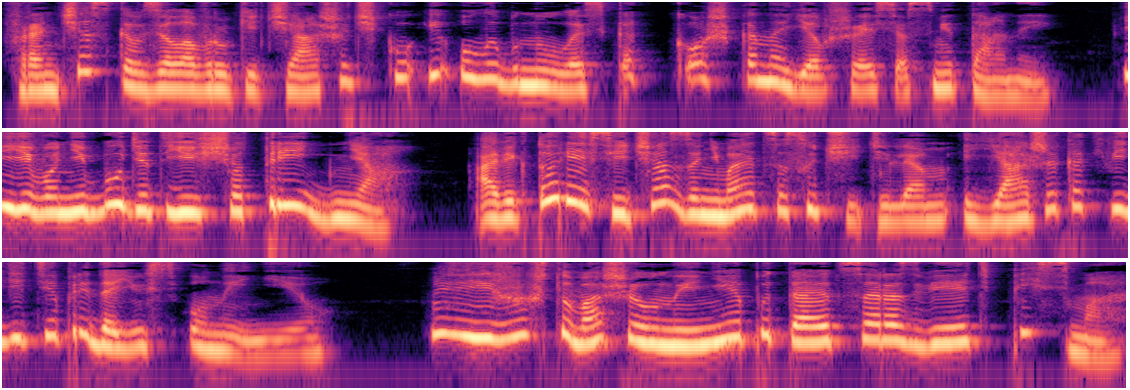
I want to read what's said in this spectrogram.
Франческа взяла в руки чашечку и улыбнулась, как кошка, наевшаяся сметаны. «Его не будет еще три дня. А Виктория сейчас занимается с учителем. Я же, как видите, предаюсь унынию». «Вижу, что ваше уныние пытаются развеять письма».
